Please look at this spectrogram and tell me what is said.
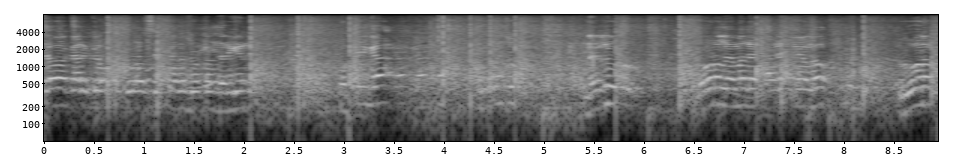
సేవా కార్యక్రమాలు కూడా స్వీకారం చూడటం జరిగింది. ముఖ్యంగా ఈరోజు నెల్లూరు రూరల్ ఎమ్మెల్యే కార్యాలయంలో రూరల్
